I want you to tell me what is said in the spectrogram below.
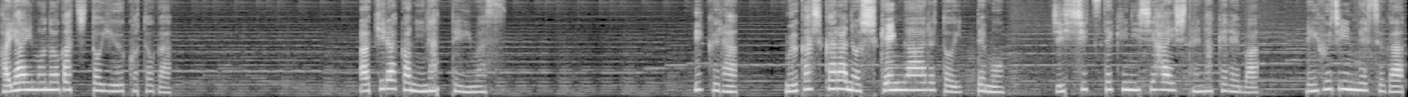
早い者勝ちということが、明らかになっています。いくら、昔からの主権があると言っても、実質的に支配してなければ、理不尽ですが、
